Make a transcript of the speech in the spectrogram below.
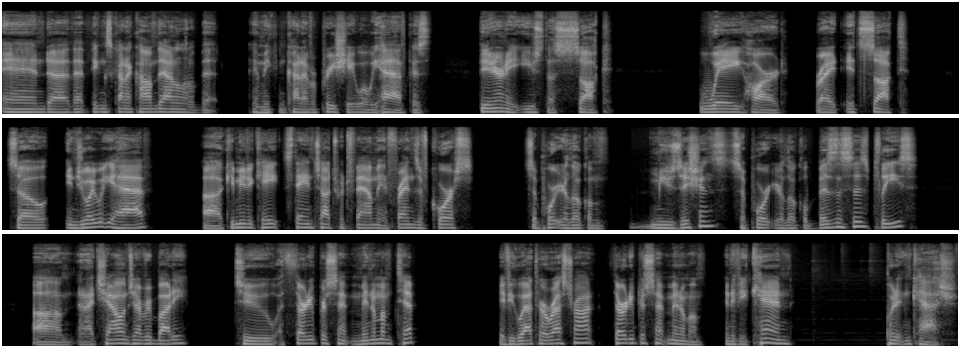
and uh, that things kind of calm down a little bit and we can kind of appreciate what we have because the internet used to suck way hard, right? It sucked. So enjoy what you have, uh, communicate, stay in touch with family and friends, of course. Support your local musicians, support your local businesses, please. Um, and I challenge everybody to a 30% minimum tip. If you go out to a restaurant, 30% minimum. And if you can, put it in cash.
